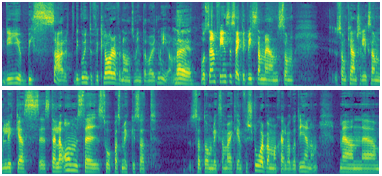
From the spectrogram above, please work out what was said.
Det är ju bisarrt. Det går inte att förklara för någon som inte har varit med om det. Nej. Och sen finns det säkert vissa män som, som kanske liksom lyckas ställa om sig så pass mycket så att, så att de liksom verkligen förstår vad man själv har gått igenom. Men eh,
